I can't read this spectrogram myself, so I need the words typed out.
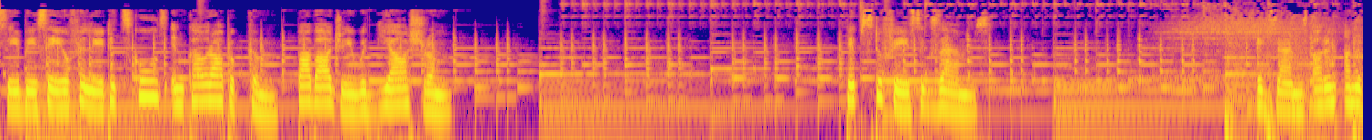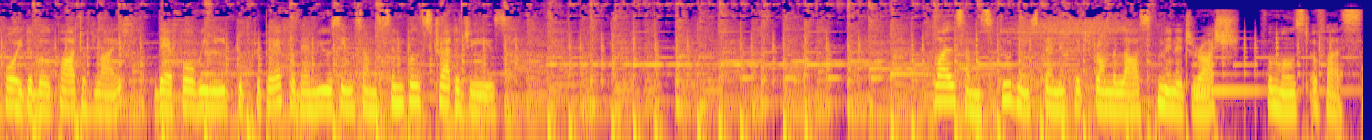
CBSE affiliated schools in Karapakkam, Babaji Vidyashram. Tips to face exams. Exams are an unavoidable part of life, therefore we need to prepare for them using some simple strategies. While some students benefit from the last minute rush, for most of us,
